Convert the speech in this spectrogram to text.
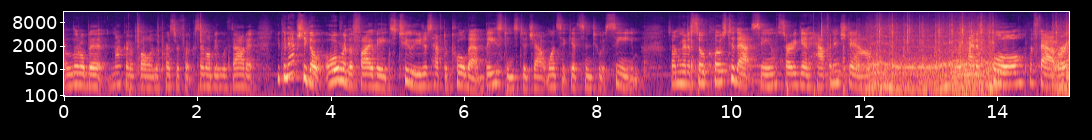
a little bit. I'm not going to follow the presser foot because then I'll be without it. You can actually go over the 5 eighths too. You just have to pull that basting stitch out once it gets into a seam. So I'm going to sew close to that seam. Start again half an inch down. To kind of pull the fabric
